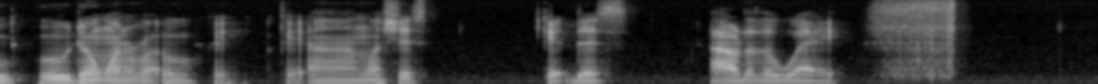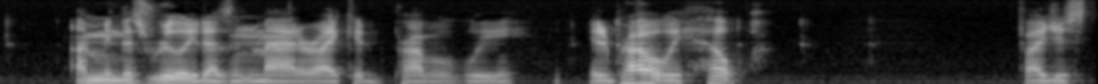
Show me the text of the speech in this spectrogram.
Ooh, ooh, don't want to run. okay, okay. Um, let's just get this out of the way. I mean, this really doesn't matter. I could probably, it'd probably help if I just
